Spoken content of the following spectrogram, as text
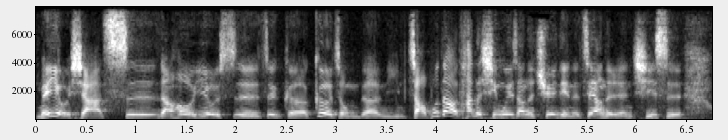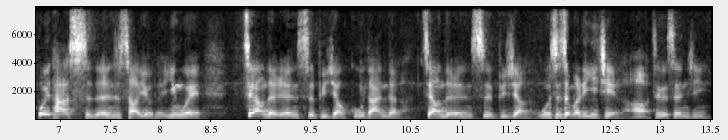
没有瑕疵，然后又是这个各种的你找不到他的行为上的缺点的这样的人，其实为他死的人是少有的，因为这样的人是比较孤单的了。这样的人是比较，我是这么理解的啊，这个圣经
